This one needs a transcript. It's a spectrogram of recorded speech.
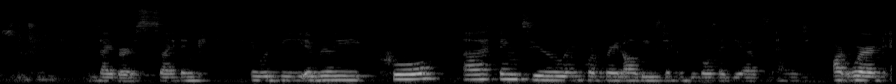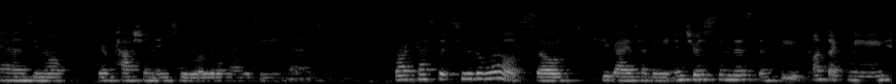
So diverse. So I think it would be a really cool uh, thing to incorporate all these different people's ideas and artwork and you know their passion into a little magazine and broadcast it to the world. So if you guys have any interest in this, then please contact me.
